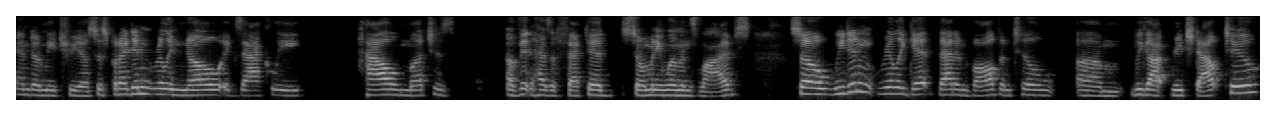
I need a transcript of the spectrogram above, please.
endometriosis, but I didn't really know exactly how much is of it has affected so many women's lives. So we didn't really get that involved until um, we got reached out to.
